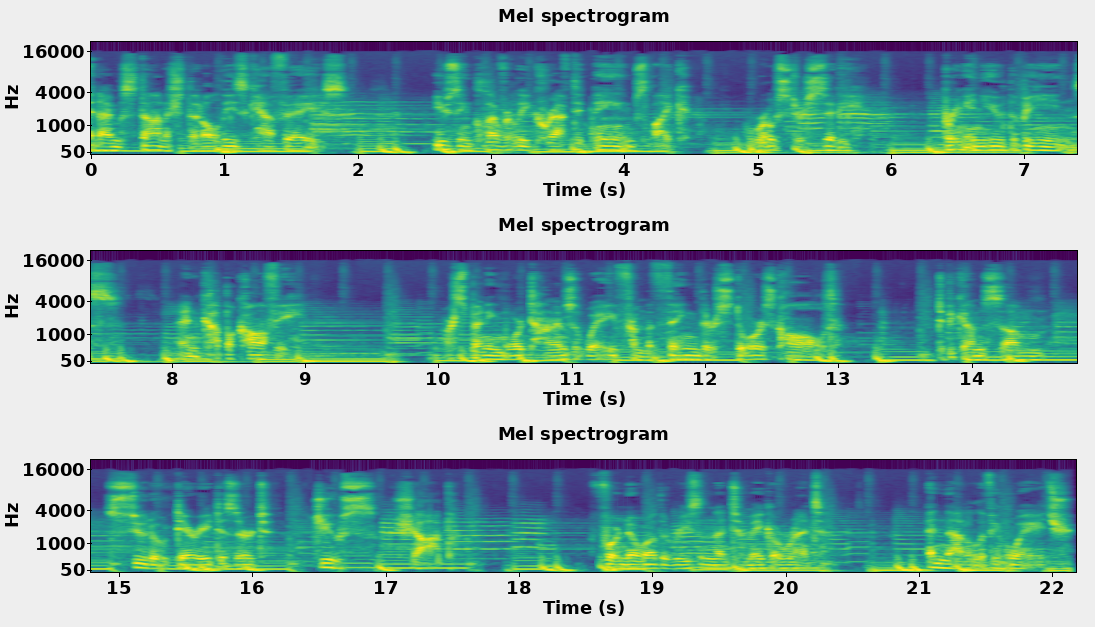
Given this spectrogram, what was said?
And I'm astonished that all these cafes, using cleverly crafted names like Roaster City, bringing you the beans, and cup of coffee, are spending more times away from the thing their store is called to become some pseudo dairy dessert juice shop for no other reason than to make a rent and not a living wage,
